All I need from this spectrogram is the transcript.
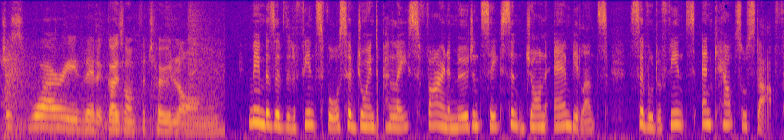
just worry that it goes on for too long. Members of the Defence Force have joined police, fire and emergency, St John Ambulance, civil defence and council staff,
